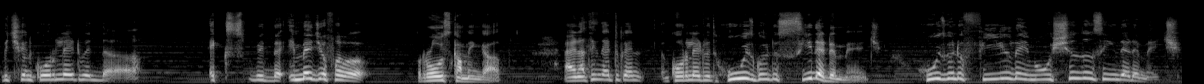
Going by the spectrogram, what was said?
which can correlate with the ex with the image of a rose coming up, and nothing that you can correlate with who is going to see that image, who is going to feel the emotions of seeing that image.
